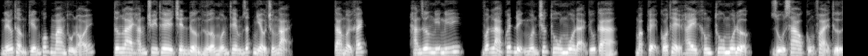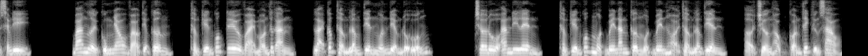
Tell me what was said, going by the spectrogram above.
Nếu thẩm kiến quốc mang thù nói, tương lai hắn truy thê trên đường hứa muốn thêm rất nhiều chướng ngại. Ta mời khách. Hàn Dương nghĩ nghĩ, vẫn là quyết định muốn trước thu mua đại cứu ca, mặc kệ có thể hay không thu mua được, dù sao cũng phải thử xem đi. Ba người cùng nhau vào tiệm cơm, thẩm kiến quốc kêu vài món thức ăn, lại cấp thẩm lâm tiên muốn điểm đồ uống. Chờ đồ ăn đi lên, thẩm kiến quốc một bên ăn cơm một bên hỏi thẩm lâm tiên, ở trường học còn thích đứng sao?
